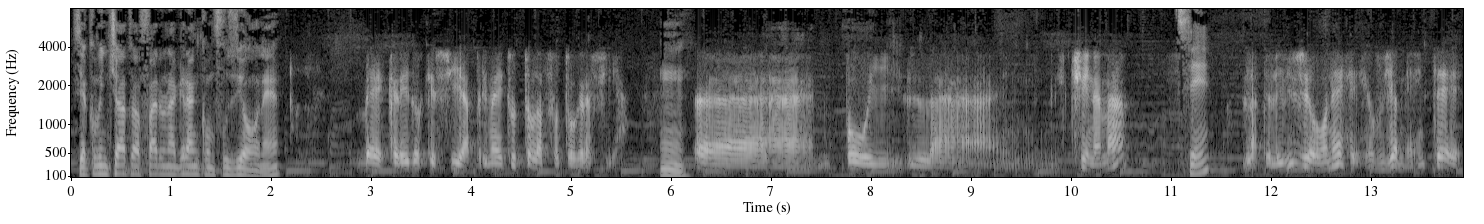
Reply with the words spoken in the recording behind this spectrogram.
si è cominciato a fare una gran confusione? Beh, credo che sia prima di tutto la fotografia, Mm. eh, poi la- il cinema, Sì. la televisione e ovviamente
